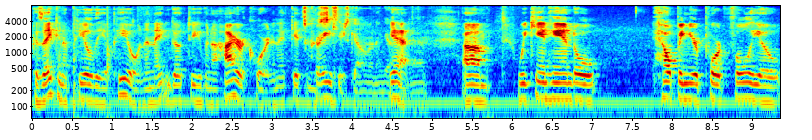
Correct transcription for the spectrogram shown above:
because they can appeal the appeal and then they can go to even a higher court and it gets crazy. keeps going and going. Yeah. Um, we can't handle helping your portfolio.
